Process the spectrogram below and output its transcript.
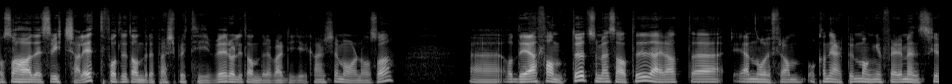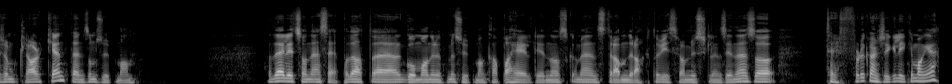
Og så har det switcha litt, fått litt andre perspektiver og litt andre verdier kanskje med årene også. Eh, og det jeg fant ut, som jeg sa til de, det er at eh, jeg når fram og kan hjelpe mange flere mennesker som Clark Kent enn som Supermann. Og det er litt sånn jeg ser på det, at eh, går man rundt med Supermann-kappa hele tiden og skal med en stram drakt og viser fram musklene sine, så treffer du kanskje ikke like mange.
